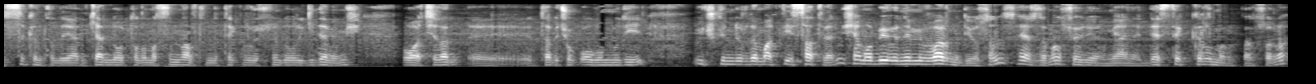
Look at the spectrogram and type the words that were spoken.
sıkıntılı yani kendi ortalamasının altında tekrar üstüne doğru gidememiş. O açıdan e, tabi çok olumlu değil. 3 gündür de MACD sat vermiş ama bir önemi var mı diyorsanız her zaman söylüyorum. Yani destek kırılmadıktan sonra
